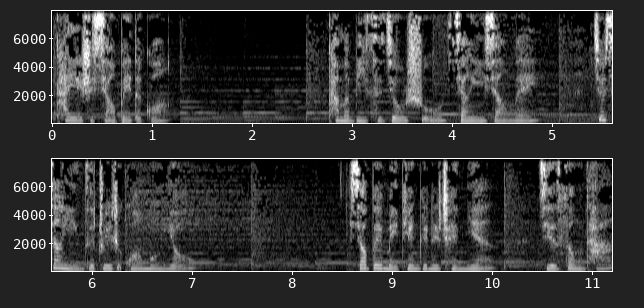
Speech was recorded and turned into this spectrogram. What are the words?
他也是小北的光。他们彼此救赎，相依相偎，就像影子追着光梦游。小北每天跟着陈念，接送他。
